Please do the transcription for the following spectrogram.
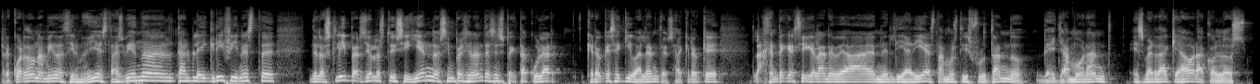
recuerdo a un amigo decirme, oye, ¿estás viendo al tal Blake Griffin este de los Clippers? Yo lo estoy siguiendo, es impresionante, es espectacular. Creo que es equivalente, o sea, creo que la gente que sigue la NBA en el día a día estamos disfrutando de Ja Morant. Es verdad que ahora con los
